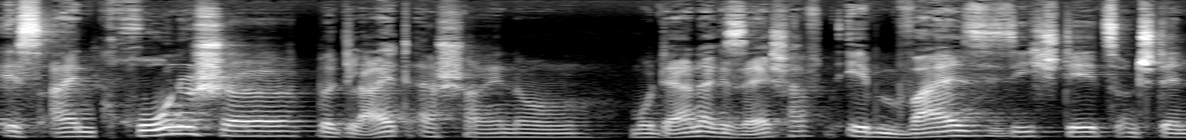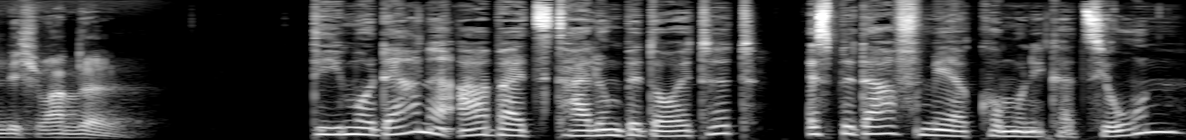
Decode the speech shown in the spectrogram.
ist eine chronische Begleiterscheinung moderner Gesellschaften, eben weil sie sich stets und ständig wandeln. Die moderne Arbeitsteilung bedeutet, es bedarf mehr Kommunikation,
